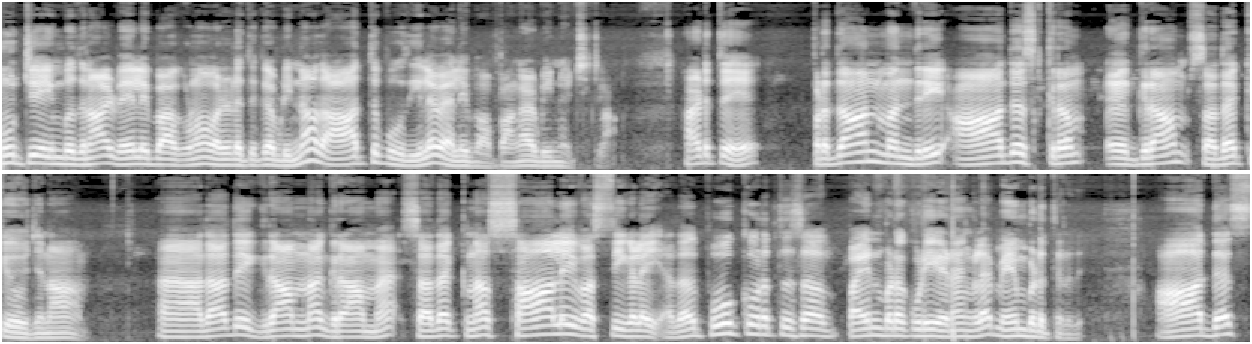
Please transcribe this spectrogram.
நூற்றி ஐம்பது நாள் வேலை பார்க்கணும் வருடத்துக்கு அப்படின்னா அது ஆற்று பகுதியில் வேலை பார்ப்பாங்க அப்படின்னு வச்சுக்கலாம். அடுத்து பிரதான் மந்திரி ஆதர்ஷ் கிரம் கிராம் சதக் யோஜனா. அதாவது கிராம்னா கிராம சதக்னா சாலை வசதிகளை அதாவது போக்குவரத்து ச பயன்படக்கூடிய இடங்களை மேம்படுத்துறது. ஆதர்ஷ்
